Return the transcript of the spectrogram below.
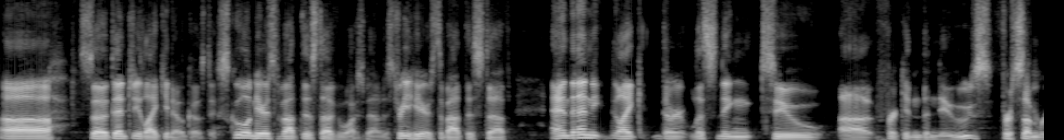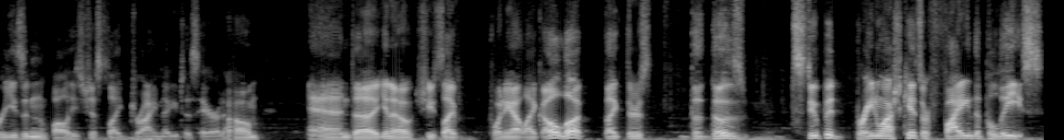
Uh, so Denji, like, you know, goes to school and hears about this stuff. He walks down the street, hears about this stuff. And then, like, they're listening to, uh, freaking the news for some reason while he's just, like, drying Nayuta's hair at home. And, uh, you know, she's, like, pointing out, like, oh, look, like, there's the, those stupid brainwashed kids are fighting the police.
